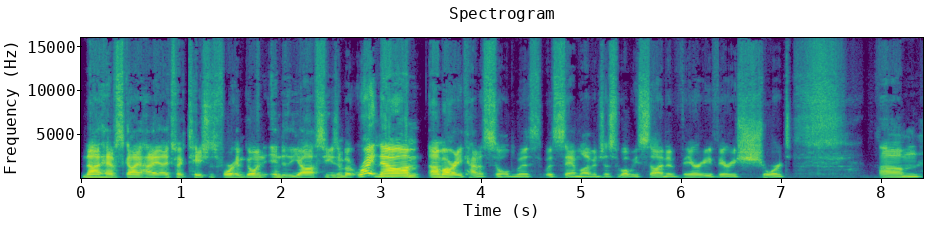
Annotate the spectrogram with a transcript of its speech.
not have sky high expectations for him going into the offseason. But right now, I'm I'm already kind of sold with with Sam Leavitt, just what we saw in a very, very short um,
